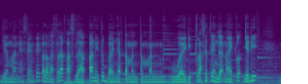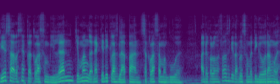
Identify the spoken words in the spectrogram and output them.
zaman SMP kalau nggak salah kelas 8 itu banyak teman-teman gue di kelas itu yang nggak naik jadi dia seharusnya ke kelas 9 cuma nggak naik jadi kelas 8 sekelas sama gue ada kalau nggak salah sekitar 2 sampai tiga orang lah.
